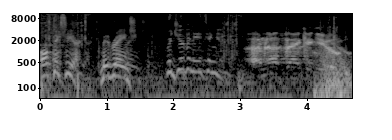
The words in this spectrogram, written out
Optics here. Mid range. Rejuvenating. I'm not thanking you.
